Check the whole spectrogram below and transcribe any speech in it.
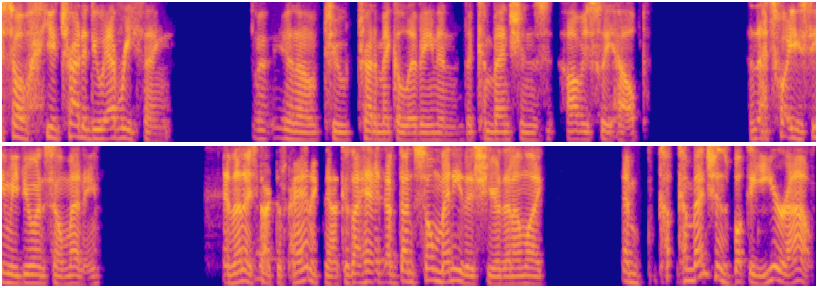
so you try to do everything, you know, to try to make a living, and the conventions obviously help and that's why you see me doing so many. And then I start to panic now because I had I've done so many this year that I'm like, and co- conventions book a year out.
